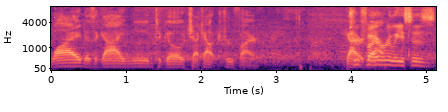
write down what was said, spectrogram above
Why does a guy need to go check out TruFire? Guy TruFire releases,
